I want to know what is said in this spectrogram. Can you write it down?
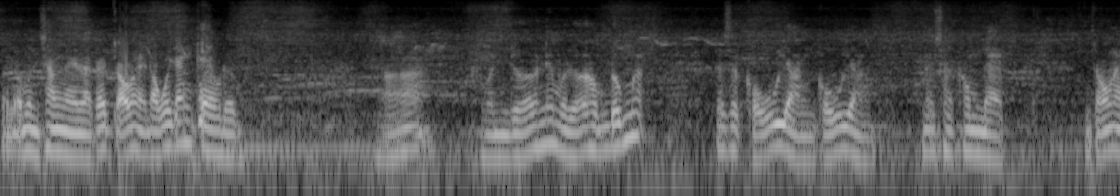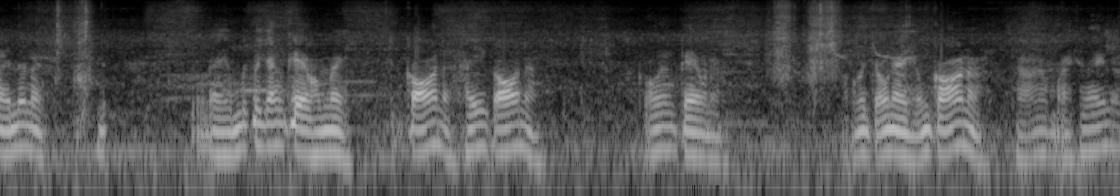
Chỗ bình xăng này là cái chỗ này đâu có dán keo được. Đó, mình rửa, nếu mà rửa không đúng á, nó sẽ cũ dần cũ dần. Nó sẽ không đẹp. Chỗ này nữa nè. Chỗ này không biết có dán keo không này. Có nè, thấy có nè. Có dán keo nè. Còn cái chỗ này không có nè. Đó, các bạn sẽ thấy nó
